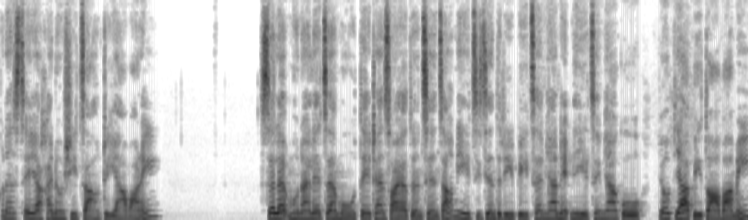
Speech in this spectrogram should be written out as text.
80ရာခိုင်နှုန်းရှိကြောင်းတွေ့ရပါတယ်။ဆက်လက်မုန်တိုင်းလက်ကျန်မှုတေးထန်စွာရသွင်းခြင်းကြောင့်မြေကြီးချင်းတတိပိချက်များနဲ့မြေချင်းများကိုပြောပြပေးသွားပါမယ်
